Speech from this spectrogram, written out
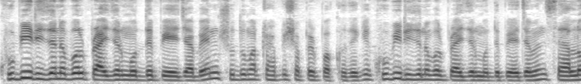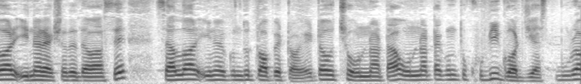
খুবই রিজনেবল প্রাইজের মধ্যে পেয়ে যাবেন। শুধুমাত্র হ্যাপি শপের পক্ষ থেকে খুবই রিজনেবল প্রাইজের মধ্যে পেয়ে যাবেন। স্যালোয়ার ইনার একসাথে দেওয়া আছে। স্যালোয়ার ইনার কিন্তু টপে টপ এটা হচ্ছে ওন্নাটা। ওন্নাটা কিন্তু খুবই গর্জিয়াস পুরা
